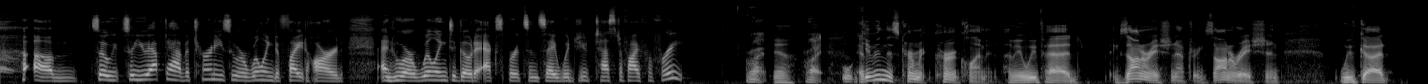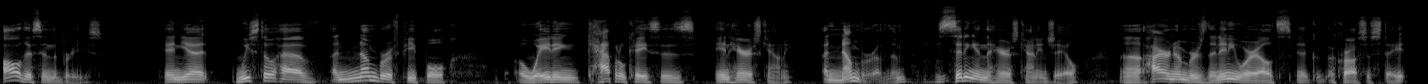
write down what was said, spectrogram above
um, so, so you have to have attorneys who are willing to fight hard and who are willing to go to experts and say, "Would you testify for free?" Right. Yeah. Right. Well, given this current current climate, I mean, we've had exoneration after exoneration. We've got all this in the breeze, and yet we still have a number of people awaiting capital cases in Harris County. A number of them mm-hmm. sitting in the Harris County Jail uh, higher numbers than anywhere else across the state.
